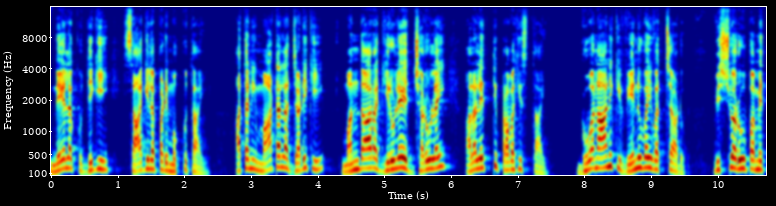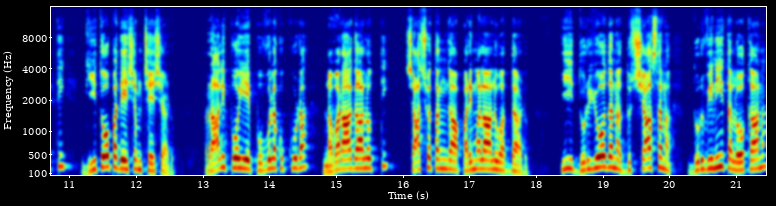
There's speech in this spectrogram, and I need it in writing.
నేలకు దిగి సాగిలపడి మొక్కుతాయి. అతని మాటల జడికి మందార గిరులే జరులై అలలెత్తి ప్రవహిస్తాయి. భువనానికి వేణువై వచ్చాడు. విశ్వరూపమెత్తి గీతోపదేశం చేశాడు. రాలిపోయే పువ్వులకు కూడా నవరాగాలొత్తి శాశ్వతంగా పరిమళాలు అద్దాడు. ఈ దుర్యోధన దుశ్శాసన దుర్వినీత లోకాన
